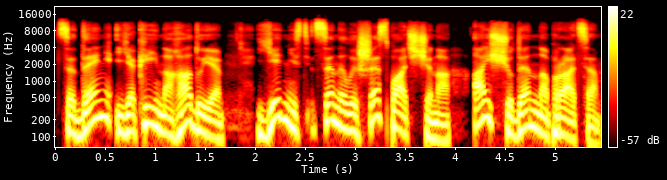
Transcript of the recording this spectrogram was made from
Це день, який нагадує, єдність це не лише спадщина, а й щоденна праця.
